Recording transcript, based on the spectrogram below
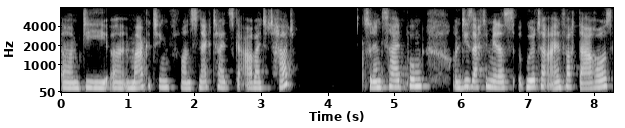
ähm, die äh, im Marketing von Snacktides gearbeitet hat zu dem Zeitpunkt. Und die sagte mir, das rührte einfach daraus,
